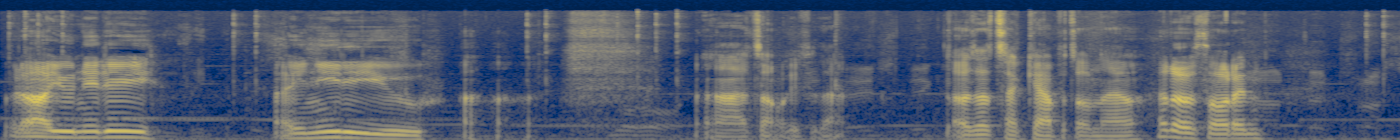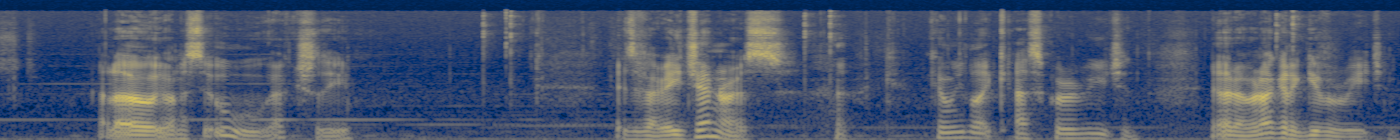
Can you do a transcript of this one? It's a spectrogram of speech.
Where are you, Niddy? I need you. ah, let's not wait for that. Oh, that's our capital now. Hello, Thorin. Hello, you want to see? Ooh, actually. It's very generous. Can we, like, ask for a region? No, no, we're not to give a region.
